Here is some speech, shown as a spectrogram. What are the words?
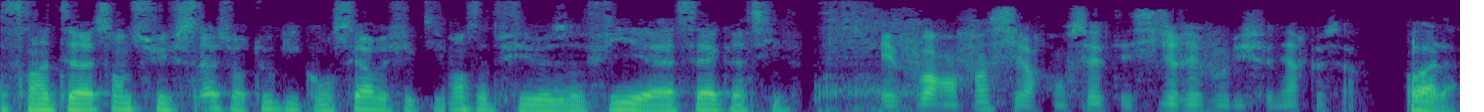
ça sera intéressant de suivre ça, surtout qu'ils conservent effectivement cette philosophie assez agressive. Et voir enfin si leur concept est si révolutionnaire que ça. Voilà.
